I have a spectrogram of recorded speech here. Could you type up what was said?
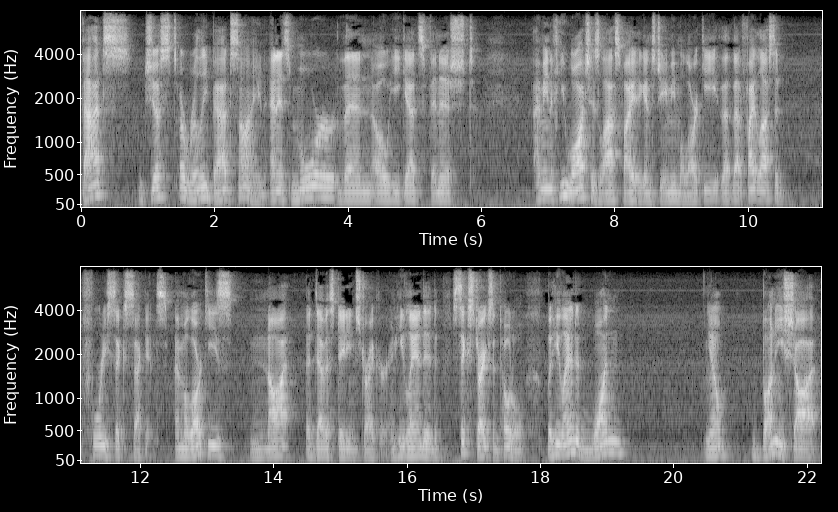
that's just a really bad sign. And it's more than, oh, he gets finished. I mean, if you watch his last fight against Jamie Mullarkey, that, that fight lasted 46 seconds. And Mullarkey's not a devastating striker. And he landed six strikes in total, but he landed one, you know, bunny shot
